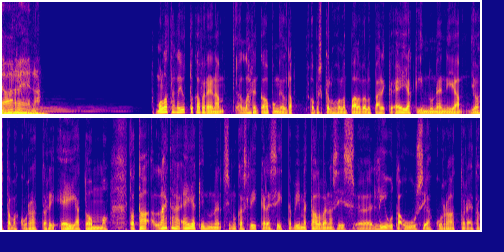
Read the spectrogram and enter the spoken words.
Yle Areena. Mulla on täällä juttukavereina Lahden kaupungilta opiskeluhuollon palvelupäällikkö Eija Kinnunen ja johtava kuraattori Eija Tommo. Tota, lähdetään Eija Kinnunen sinun kanssa liikkeelle siitä. Viime talvena siis liuta uusia kuraattoreita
